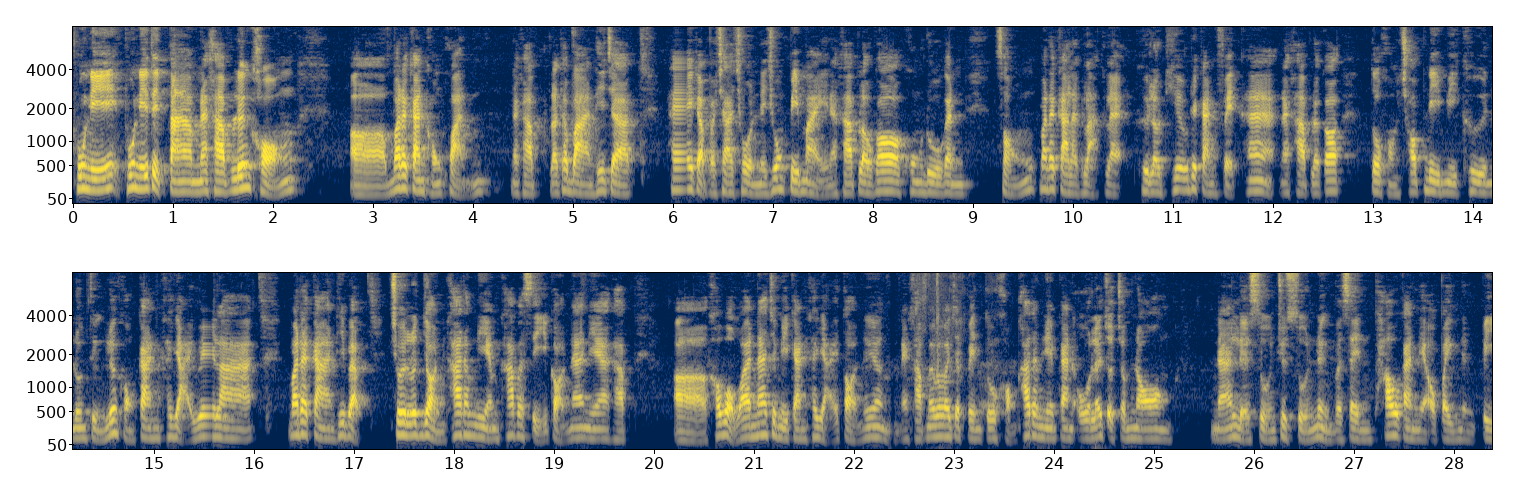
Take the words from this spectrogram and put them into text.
พรุ่งนี้พรุ่งนี้ติดตามนะครับ เรื่องของอ มาตรการของขวัญนะครับรัฐบาลที่จะให้กับประชาชนในช่วงปีใหม่นะครับเราก็คงดูกัน 2 มาตรการหลักๆ แหละ คือเราเที่ยวด้วยกันเฟด5นะครับแล้วก็ตัวของช็อปดีมีคืนรวมถึงเรื่องของการขยายเวลา มาตรการที่แบบช่วยลดหย่อนค่าธรรมเนียมค่าภาษีก่อนหน้านี้ครับเขาบอกว่าน่าจะมีการขยายต่อเนื่องนะครับไม่ว่าจะเป็นตัวของค่าธรรมเนียมการโอนและจดจำนองนะเหลือ 0.01%เท่ากันเนี่ยออกไปอีก 1 ปี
